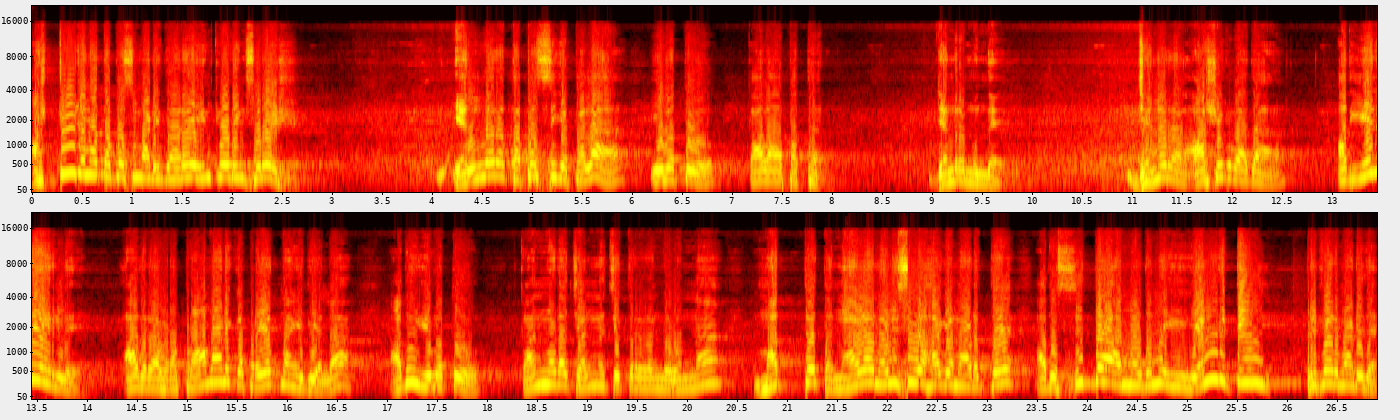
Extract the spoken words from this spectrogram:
ಅಷ್ಟೂ ಜನ ತಪಸ್ಸು ಮಾಡಿದ್ದಾರೆ ಇನ್ಕ್ಲೂಡಿಂಗ್ ಸುರೇಶ್. ಎಲ್ಲರ ತಪಸ್ಸಿಗೆ ಫಲ ಇವತ್ತು ಕಾಲ ಜನರ ಮುಂದೆ. ಜನರ ಆಶೀರ್ವಾದ ಅದು ಏನೇ ಇರಲಿ, ಆದರೆ ಅವರ ಪ್ರಾಮಾಣಿಕ ಪ್ರಯತ್ನ ಇದೆಯಲ್ಲ, ಅದು ಇವತ್ತು ಕನ್ನಡ ಚಲನಚಿತ್ರರಂಗವನ್ನು ಮತ್ತೆ ನಳ ನಳಿಸುವ ಹಾಗೆ ಮಾಡುತ್ತೆ. ಅದು ಸಿದ್ಧ ಅನ್ನೋದನ್ನು ಈ ಯಂಗ್ ಟೀಮ್ ಪ್ರಿಪೇರ್ ಮಾಡಿದೆ.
